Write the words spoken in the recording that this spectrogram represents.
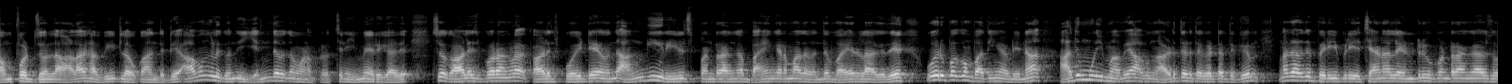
கம்ஃபர்ட் ஜோனில் அழகாக வீட்டில் உட்காந்துட்டு அவங்களுக்கு வந்து எந்த விதமான பிரச்சனையுமே இருக்காது. ஸோ காலேஜ் போகிறாங்களா காலேஜ் போயிட்டே வந்து அங்கேயும் ரீல்ஸ் பண்ணுறாங்க பயங்கரமாக அதை வந்து வைரல் ஆகுது. ஒரு பக்கம் பார்த்தீங்க அப்படின்னா அது மூலியமாகவே அவங்க அடுத்தடுத்த கட்டத்துக்கு அதாவது பெரிய பெரிய சேனலில் இன்டர்வியூ பண்ணுறாங்க ஸோ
